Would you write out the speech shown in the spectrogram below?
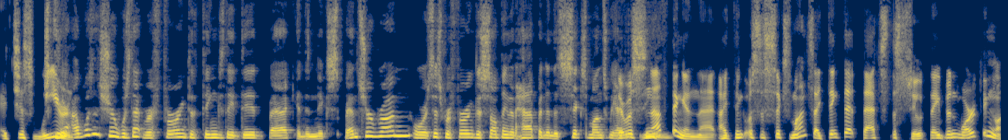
it's just weird. Yeah, I wasn't sure. Was that referring to things they did back in the Nick Spencer run, or is this referring to something that happened in the six months we had? there was seen? nothing in that. I think it was the six months. I think that that's the suit they've been working on.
